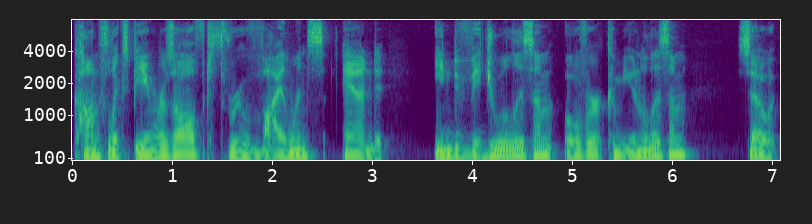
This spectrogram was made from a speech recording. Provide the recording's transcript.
conflicts being resolved through violence and individualism over communalism. So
